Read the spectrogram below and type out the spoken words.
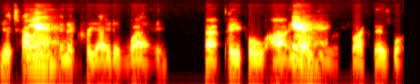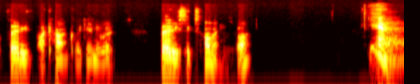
you're telling Yeah. it in a creative way that people are Yeah. engaging with. Like, there's what thirty? I can't click into it. Thirty-six comments, right? yeah.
